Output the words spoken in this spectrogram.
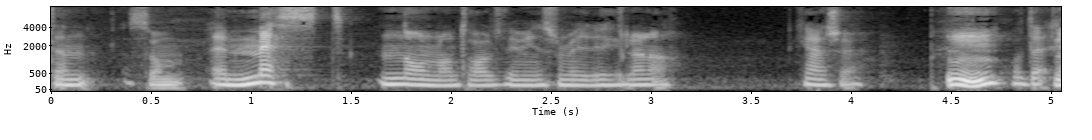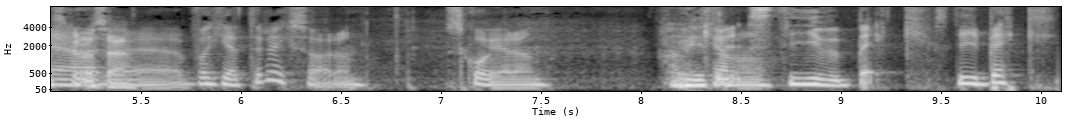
Den som är mest 00-talet vi minns från videohyllorna. Kanske. Mm, Och det, det jag säga. är, eh, vad heter regissören? Skojaren? Han heter. Steve Beck. Steve Beck.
